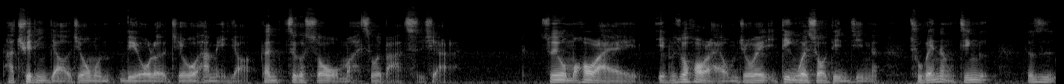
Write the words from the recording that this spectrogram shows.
他确定要，结果我们留了，结果他没要，但这个时候我们还是会把它吃下来。所以我们后来也不是说后来，我们就会一定会收定金的，除非那种金额就是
